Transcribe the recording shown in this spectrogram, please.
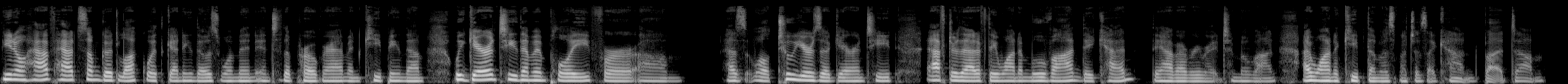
you know, have had some good luck with getting those women into the program and keeping them. We guarantee them employee for, um, as well, two years are guaranteed. After that, if they want to move on, they can. They have every right to move on. I want to keep them as much as I can. But um,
